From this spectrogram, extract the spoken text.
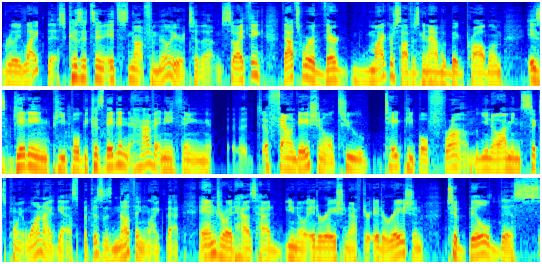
really like this because it's in, it's not familiar to them. So I think that's where their Microsoft is going to have a big problem is getting people because they didn't have anything uh, foundational to take people from. You know, I mean 6.1 I guess, but this is nothing like that. Android has had, you know, iteration after iteration to build this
